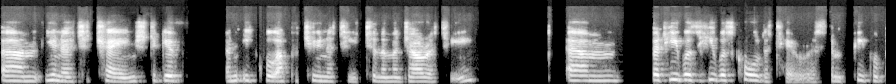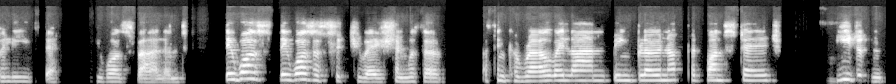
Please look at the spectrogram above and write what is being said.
um, you know, to change to give an equal opportunity to the majority. Um, but he was he was called a terrorist, and people believed that he was violent. There was there was a situation with a I think a railway line being blown up at one stage. He didn't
